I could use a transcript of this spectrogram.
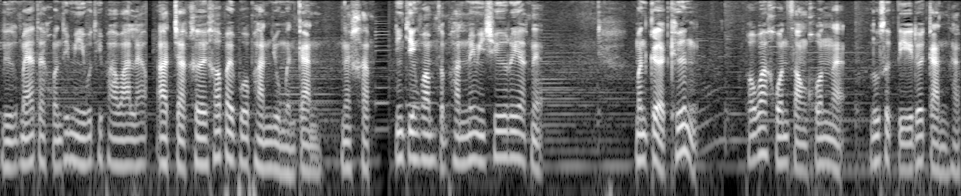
หรือแม้แต่คนที่มีวุฒิภาวะแล้ว อาจจะเคยเข้าไปพัวพันอยู่เหมือนกันนะครับ จริงๆ ความสัมพันธ์ไม่มีชื่อเรียกเนี่ย มันเกิดขึ้น เพราะว่าคนสองคนน่ะรู้สึกดีด้วยกันครับ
